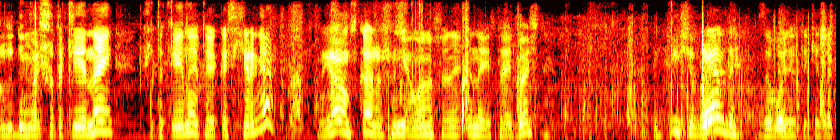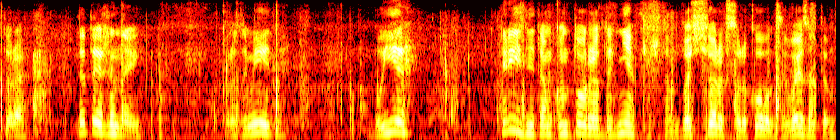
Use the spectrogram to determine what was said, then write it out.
Люди думають, що таке Еней, що таке Еней, то якась херня. Ну я вам скажу, що ні, воно все Еней стоять, бачите? І ще бренди заводять такі трактора. Це теж Еней. Розумієте? Бо є різні там контори однодневки, що там 24 40 завезли, там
